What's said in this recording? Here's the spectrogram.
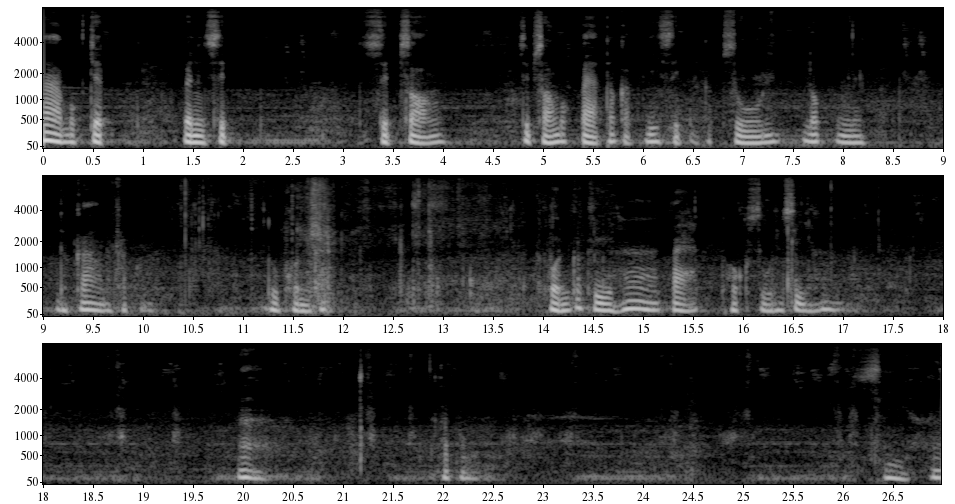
้าบวกเจ็ดเป็นสิบสิบสองสิบสองบวกแปดเท่ากับยี่สิบนะครับศูนย์ลบหนึ่งเหลือเก้านะครับ ดูผลครับ ผลก็คือห้าแปดหกศูนย์สี่ห้า ครับผมสี่ห้า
